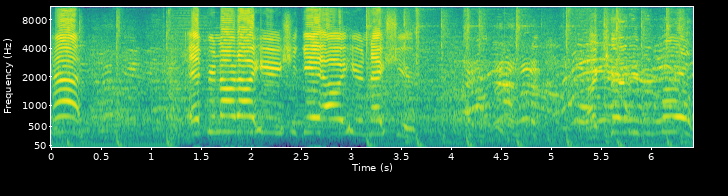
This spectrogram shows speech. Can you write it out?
yeah, if you're not out here, you should get out here next year. I can't even move.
